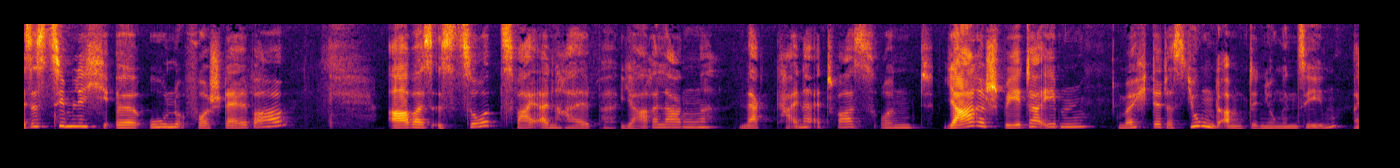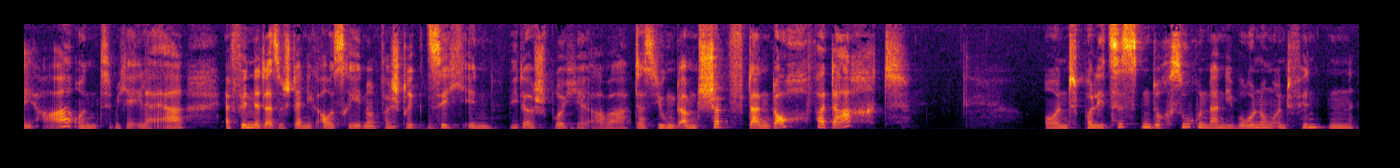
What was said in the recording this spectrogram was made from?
es ist ziemlich äh, unvorstellbar, aber es ist so, zweieinhalb Jahre lang merkt keiner etwas und Jahre später eben möchte das Jugendamt den Jungen sehen. Na ja, und Michaela R. erfindet also ständig Ausreden und verstrickt sich in Widersprüche, aber das Jugendamt schöpft dann doch Verdacht. Und Polizisten durchsuchen dann die Wohnung und finden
